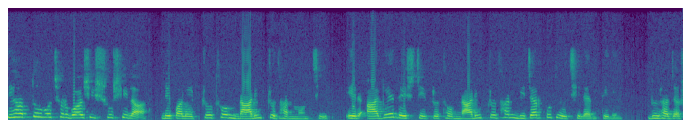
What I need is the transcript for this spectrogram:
তিহাত্তর বছর বয়সী সুশীলা নেপালের প্রথম নারী প্রধানমন্ত্রী। এর আগে দেশটির প্রথম নারী প্রধান বিচারপতিও ছিলেন তিনি। দুই হাজার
